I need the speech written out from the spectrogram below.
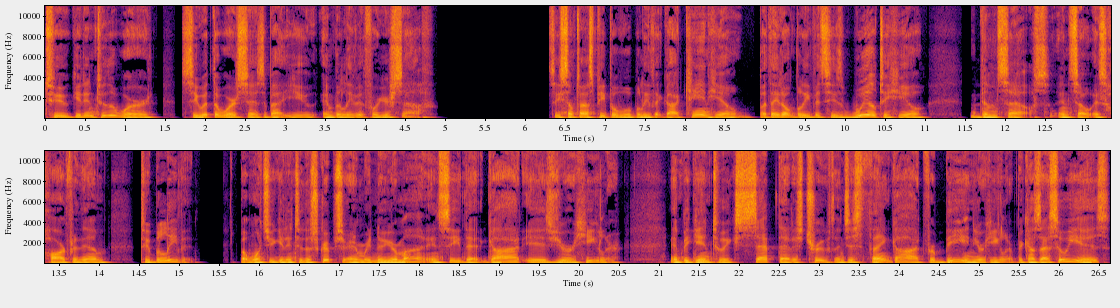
to get into the Word, see what the Word says about you, and believe it for yourself. See, sometimes people will believe that God can heal, but they don't believe it's His will to heal themselves. And so it's hard for them to believe it. But once you get into the scripture and renew your mind and see that God is your healer and begin to accept that as truth and just thank God for being your healer because that's who He is,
